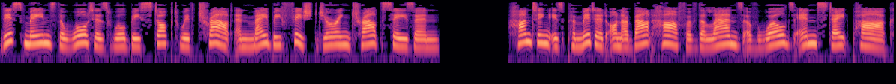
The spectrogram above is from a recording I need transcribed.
This means the waters will be stocked with trout and may be fished during trout season. Hunting is permitted on about half of the lands of World's End State Park.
